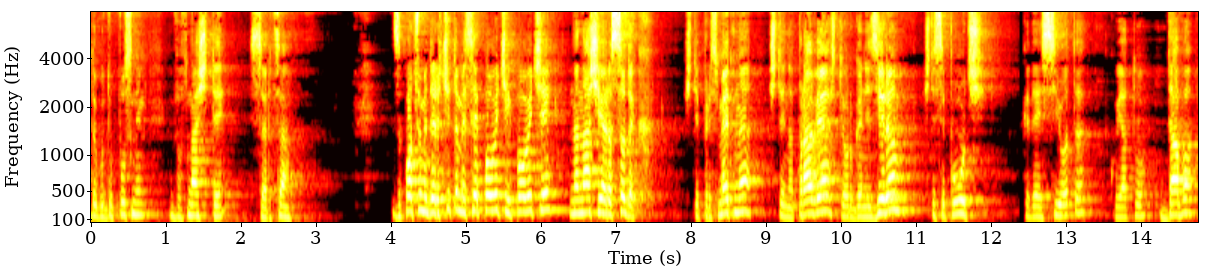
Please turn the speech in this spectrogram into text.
да го допуснем в нашите сърца. Започваме да разчитаме все повече и повече на нашия разсъдък. Ще присметна, ще направя, ще организирам, ще се получи. Къде е силата, която дава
